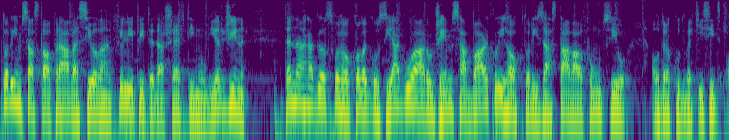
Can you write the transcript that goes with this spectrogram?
ktorým sa stal práve Sylvain Filippi, teda šéf týmu Virgin. Ten nahradil svojho kolegu z Jaguaru Jamesa Barkleyho, ktorý zastával funkciu od roku 2018.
